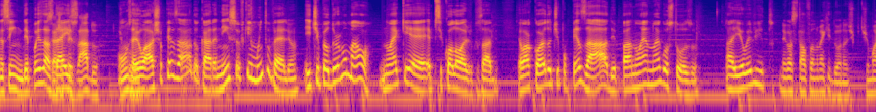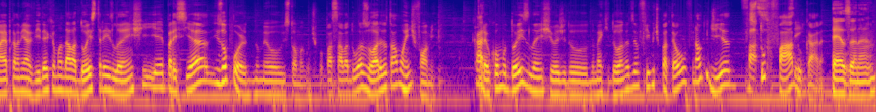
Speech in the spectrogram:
Assim, depois das Você acha 10, pesado? 11, Tipo, eu acho pesado, cara. Nisso eu fiquei muito velho. E, tipo, eu durmo mal. Não é que é, é psicológico, sabe? Eu acordo, tipo, pesado e pá, não é, não é gostoso. Aí eu evito. O negócio que você tava falando do McDonald's. Tipo, tinha uma época na minha vida que eu mandava dois, três lanches e parecia isopor no meu estômago. Tipo, eu passava duas horas e eu tava morrendo de fome. Cara, eu como dois lanches hoje do, do McDonald's, eu fico, tipo, até o final do dia Fácil. estufado, Sim. cara. Pesa, né?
